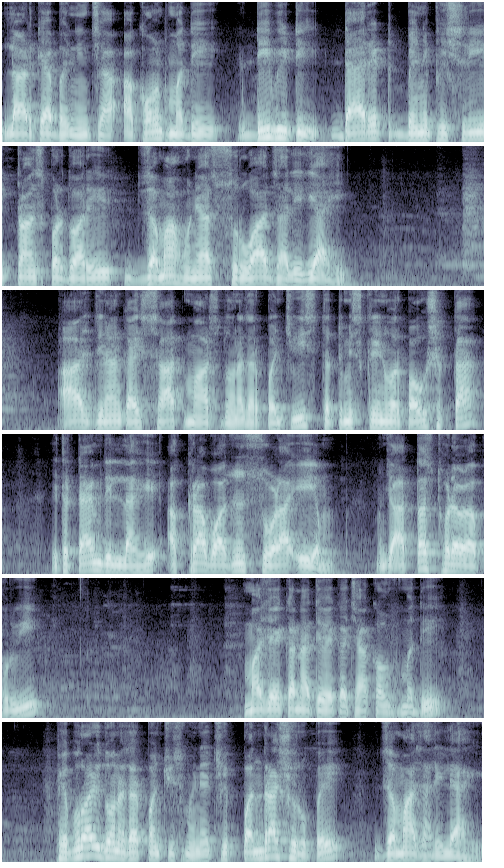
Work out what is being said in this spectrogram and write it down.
लाडक्या बहिणींच्या अकाउंटमध्ये D B T direct beneficiary ट्रान्स्फरद्वारे जमा होण्यास सुरुवात झालेली आहे. आज दिनांक आहे सात मार्च दोन हजार पंचवीस. तर तुम्ही स्क्रीनवर पाहू शकता इथं टाईम दिलेला आहे अकरा वाजून सोळा ए एम म्हणजे आत्ताच थोड्या वेळापूर्वी माझ्या एका नातेवाईकाच्या अकाउंटमध्ये फेब्रुवारी दोन हजार पंचवीस महिन्याचे पंधराशे रुपये जमा झालेले आहे.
